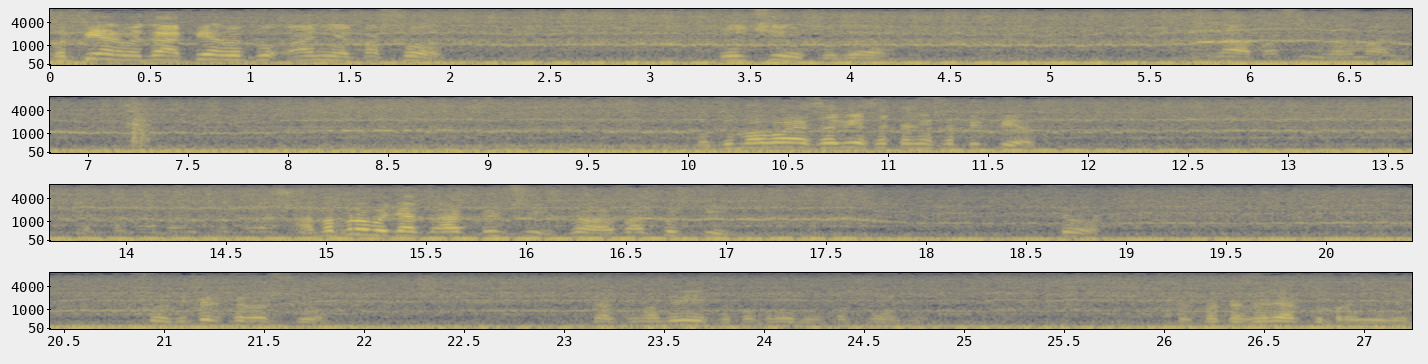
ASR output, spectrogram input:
Ну, первый, да, первый... А, нет, пошел. Включился, да. Да, пошли, нормально. Ну, дымовая завеса, конечно, пипец. А попробуйте от- отключить, да, отпустить. Все. Все, теперь хорошо. Сейчас он нагреется, попробуем, посмотрим. Сейчас пока зарядку проверим.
